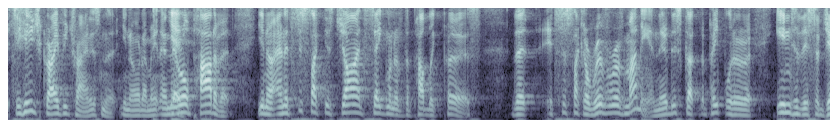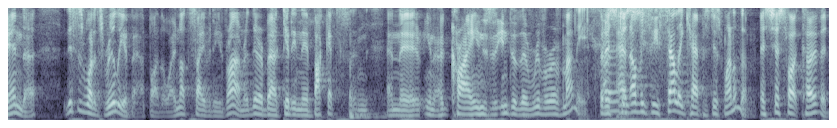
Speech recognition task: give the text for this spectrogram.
It's a huge gravy train, isn't it? You know what I mean? And Yeah. they're all part of it. You know, and it's just like this giant segment of the public purse that it's just like a river of money. And they're just got the people who are into this agenda. This is what it's really about, by the way, not saving the environment. They're about getting their buckets and, and their, you know, cranes into the river of money. But it's and just- obviously Sally Capp is just one of them. It's just like COVID.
